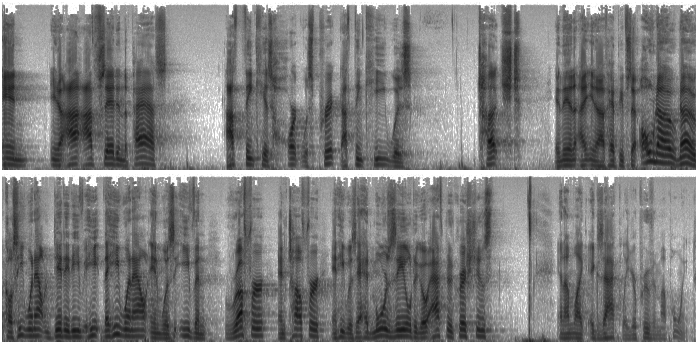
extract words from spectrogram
And, you know, I, I've said in the past, I think his heart was pricked. I think he was touched and then I, you know I've had people say, "Oh no, no," because he went out and did it. Even he he went out and was even rougher and tougher, and he was had more zeal to go after the Christians. And I'm like, exactly, you're proving my point.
